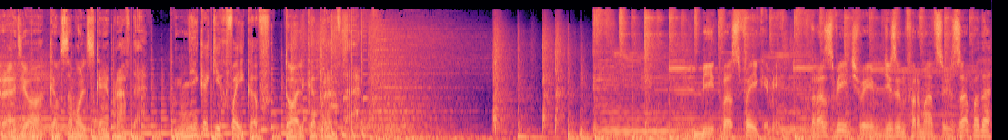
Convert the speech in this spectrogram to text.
Радио «Комсомольская правда». Никаких фейков, только правда. Битва с фейками. Развенчиваем дезинформацию Запада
